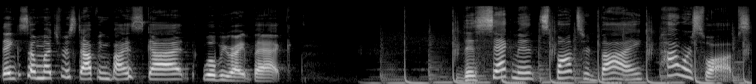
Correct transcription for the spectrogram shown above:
Thanks so much for stopping by, Scott. We'll be right back. This segment sponsored by Power Swabs.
